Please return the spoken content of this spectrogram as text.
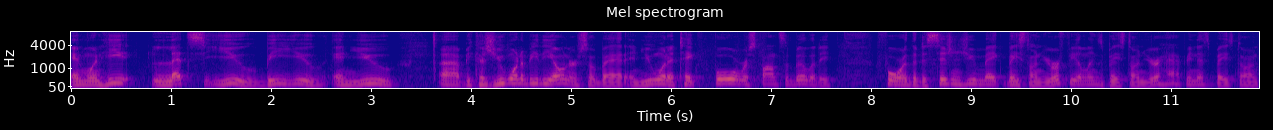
And when he lets you be you and you, uh, because you want to be the owner so bad and you want to take full responsibility for the decisions you make based on your feelings, based on your happiness, based on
